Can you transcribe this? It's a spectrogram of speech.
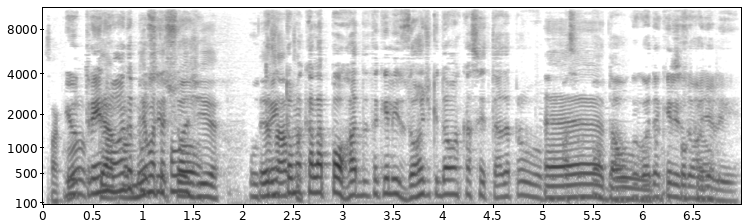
Sacou? E o trem é não a anda por mesma si só. O trem Exato. toma aquela porrada daquele Zord que dá uma cacetada pro, pro É, passar no dá portal. o Eu gosto daquele socão. Zord ali.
